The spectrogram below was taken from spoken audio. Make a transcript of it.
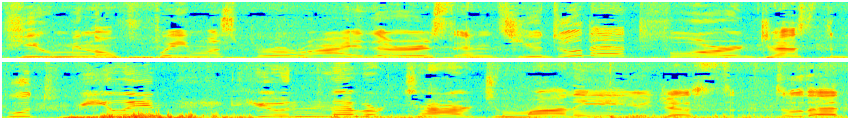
Filming of famous pro riders and you do that for just good feeling. You never charge money, you just do that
